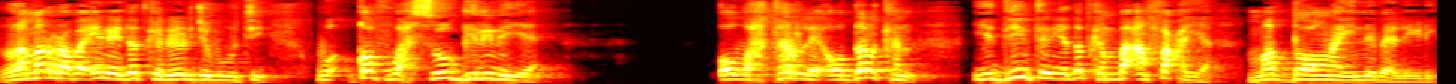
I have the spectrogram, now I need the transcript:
lama raba inay dadka reer jabuuti qof wax soo gelinaya oo waxtar leh oo dalkan iyo diintan iyo dadkanba anfacaya ma doonayna baa la yidhi.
